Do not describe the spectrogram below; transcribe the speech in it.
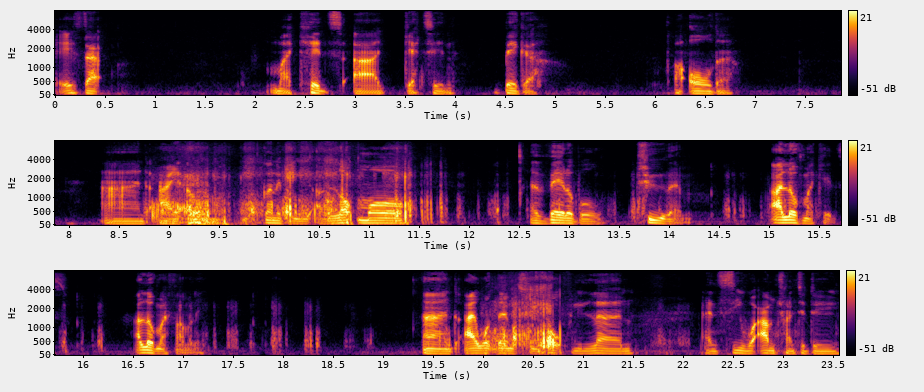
is that my kids are getting bigger, are older, and I am going to be a lot more available to them. I love my kids, I love my family, and I want them to hopefully learn and see what I'm trying to do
